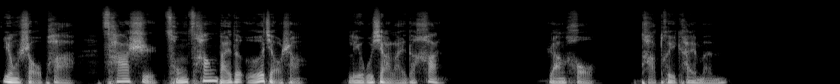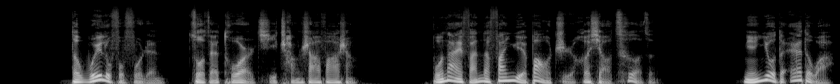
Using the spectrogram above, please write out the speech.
用手帕擦拭从苍白的额角上流下来的汗，然后他推开门。德维洛夫夫人坐在土耳其长沙发上，不耐烦地翻阅报纸和小册子。年幼的埃德瓦。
